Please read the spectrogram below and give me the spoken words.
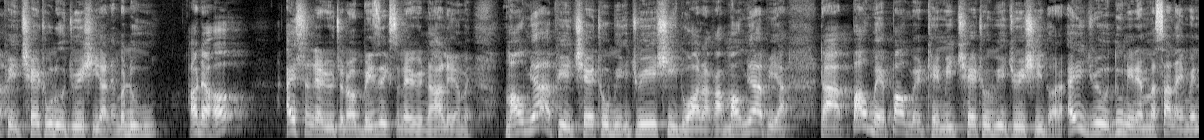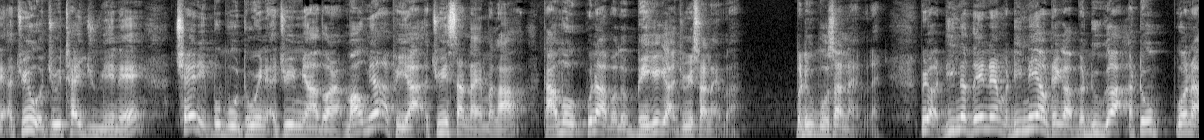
အဖေချဲထိုးလို့အကျွေးရှိတာ ਨੇ မတူဘူးဟုတ်တယ်ဟုတ် အဲ့ scenario ကျွန်တော် basic scenario နားလည်ရမယ်မောင်မြအဖေချဲထိုးပြီးအကျွေးရှိသွားတာကမောင်မြအဖေကဒါပေါက်မယ်ပေါက်မယ်ထင်ပြီးချဲထိုးပြီးအကျွေးရှိသွားတာအဲ့ဒီအကျွေးကိုသူ့အနေနဲ့မဆက်နိုင်မင်းနဲ့အကျွေးကိုအကျွေးထိုက်ယူရင်းနဲ့ချဲတွေပူပူထိုးရင်းနဲ့အကျွေးများသွားတာမောင်မြအဖေကအကျွေးဆက်နိုင်မလားဒါမှမဟုတ်ခုနကပြောလို့ဘေးကိတ်ကအကျွေးဆက်နိုင်မလားဘယ်သူပိုဆက်နိုင်မလဲပြီးတော့ဒီနှစ်သိန်းထဲမှာဒီနှစ်ယောက်ထဲကဘယ်သူကအတိုးကွန်းတာ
